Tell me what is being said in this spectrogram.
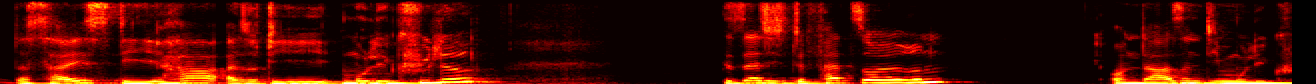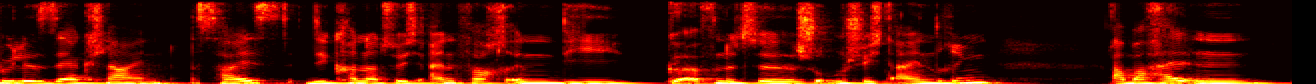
Das heißt, die Haar, also die Moleküle, gesättigte Fettsäuren und da sind die Moleküle sehr klein. Das heißt, die können natürlich einfach in die geöffnete Schuppenschicht eindringen, aber halten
